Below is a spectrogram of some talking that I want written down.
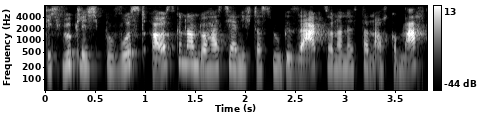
dich wirklich bewusst rausgenommen. Du hast ja nicht das nur gesagt, sondern es dann auch gemacht.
